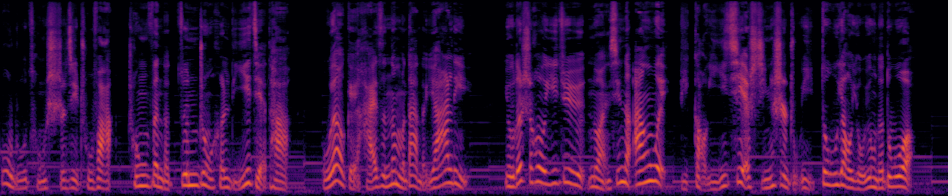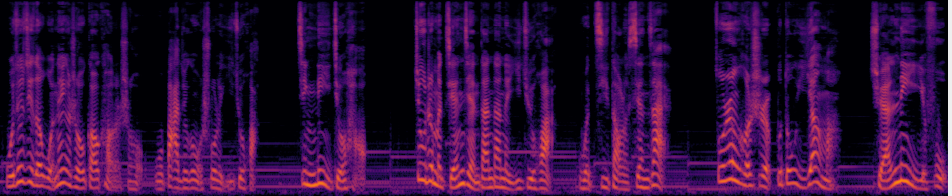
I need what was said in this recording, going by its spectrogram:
不如从实际出发，充分的尊重和理解他，不要给孩子那么大的压力。有的时候，一句暖心的安慰，比搞一切形式主义都要有用的多。我就记得我那个时候高考的时候，我爸就跟我说了一句话：“尽力就好。”就这么简简单单的一句话，我记到了现在。做任何事不都一样吗？全力以赴，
